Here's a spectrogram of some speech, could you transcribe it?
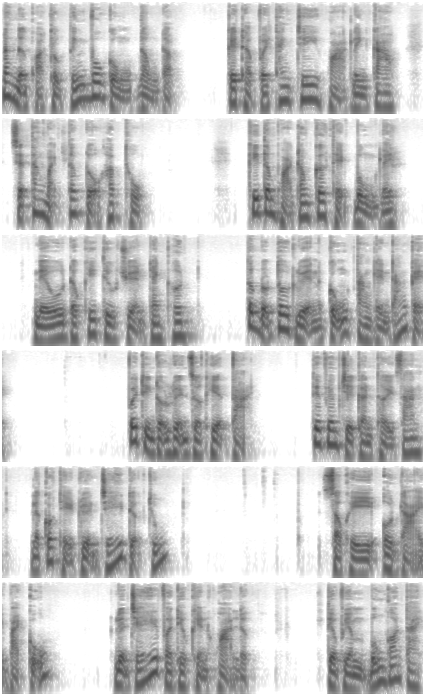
năng lượng hỏa thuộc tính vô cùng đồng đậm, kết hợp với thanh chi hỏa linh cao sẽ tăng mạnh tốc độ hấp thụ. Khi tâm hỏa trong cơ thể bùng lên, nếu đấu khí tiêu chuyển nhanh hơn, tốc độ tôi luyện cũng tăng lên đáng kể. Với trình độ luyện dược hiện tại, tiêu viêm chỉ cần thời gian là có thể luyện chế được chúng. Sau khi ôn lại bài cũ, luyện chế và điều khiển hỏa lực, tiêu viêm búng ngón tay.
